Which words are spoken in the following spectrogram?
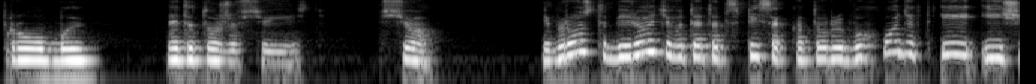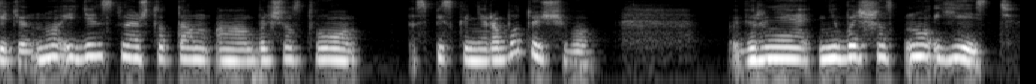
пробы. Это тоже все есть. Все. И просто берете вот этот список, который выходит, и ищете. Но единственное, что там а, большинство списка неработающего, вернее, не большинство, ну, есть.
